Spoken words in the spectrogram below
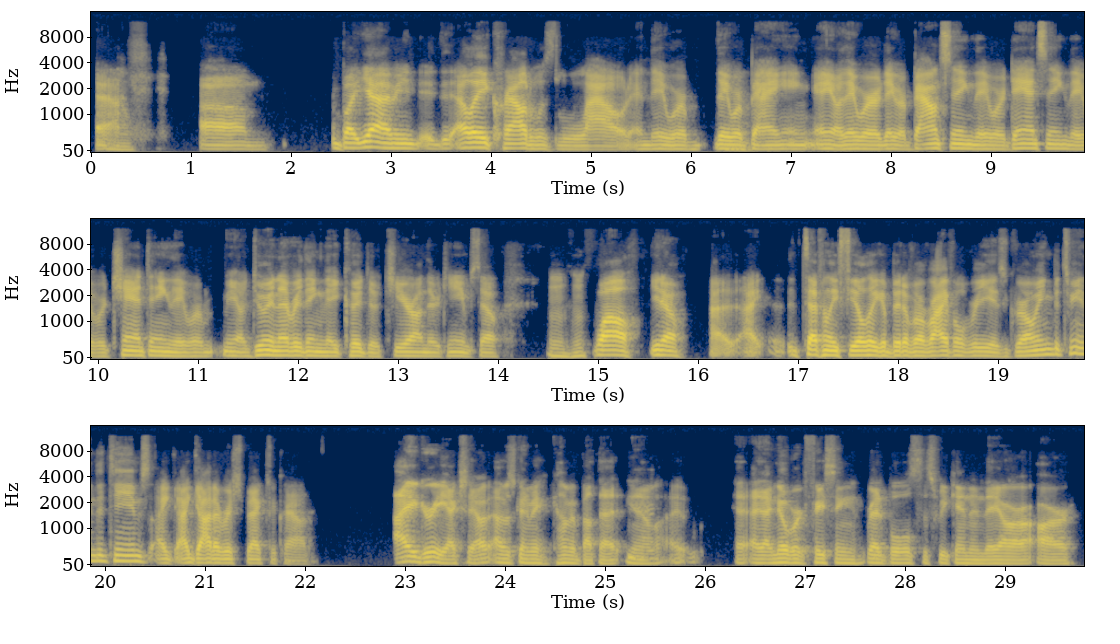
Yeah. Um, but yeah, I mean, the LA crowd was loud and they were they were banging. You know, they were they were bouncing, they were dancing, they were chanting, they were you know doing everything they could to cheer on their team. So hmm while you know. I, I definitely feel like a bit of a rivalry is growing between the teams. I, I gotta respect the crowd. I agree. Actually, I, I was going to make a comment about that. You know, I, I know we're facing Red Bulls this weekend, and they are our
